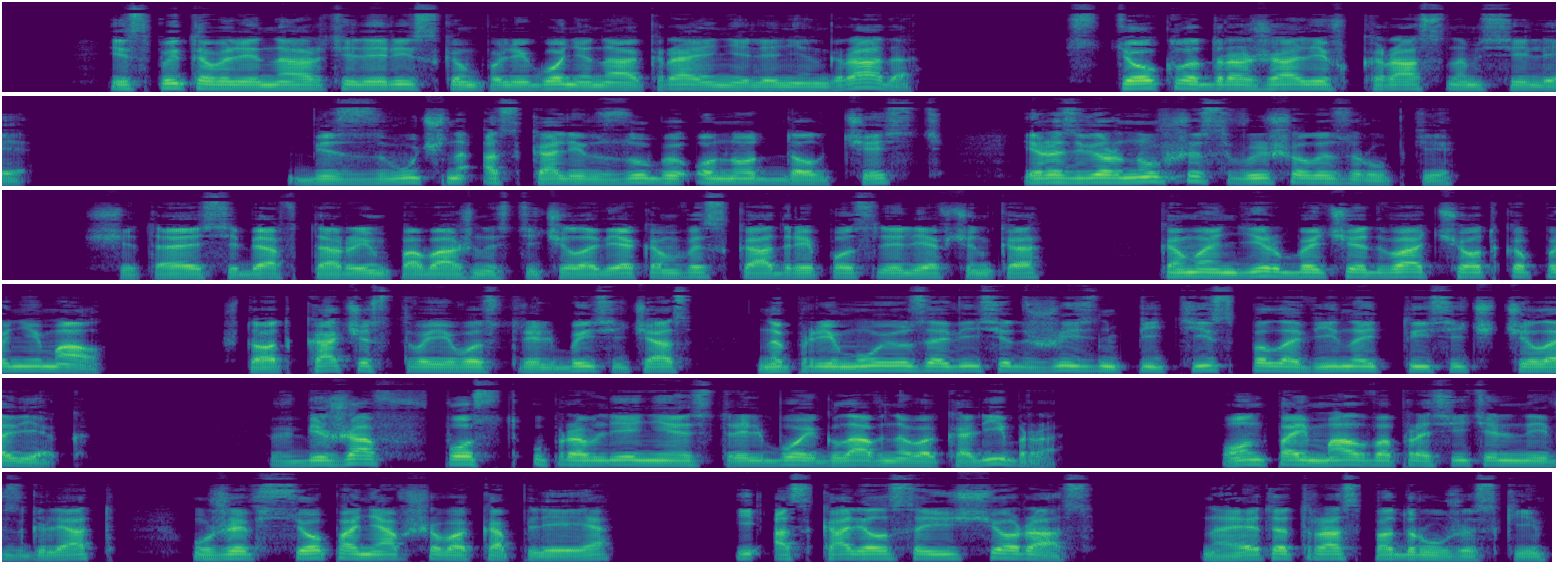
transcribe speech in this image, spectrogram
испытывали на артиллерийском полигоне на окраине Ленинграда, стекла дрожали в Красном селе. Беззвучно оскалив зубы, он отдал честь и, развернувшись, вышел из рубки. Считая себя вторым по важности человеком в эскадре после Левченко, командир БЧ-2 четко понимал, что от качества его стрельбы сейчас напрямую зависит жизнь пяти с половиной тысяч человек. Вбежав в пост управления стрельбой главного калибра, он поймал вопросительный взгляд уже все понявшего Коплея и оскалился еще раз, на этот раз по-дружески.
